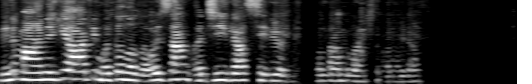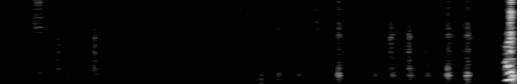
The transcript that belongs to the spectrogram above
Benim manevi abim Adanalı. O yüzden acıyı biraz seviyorum. Ondan bulaştı bana biraz. Ay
